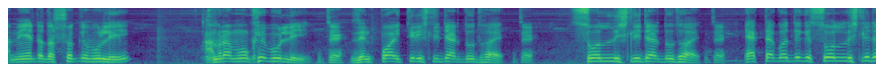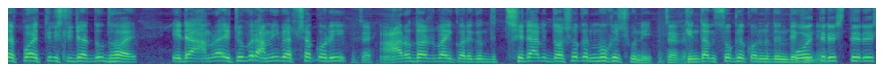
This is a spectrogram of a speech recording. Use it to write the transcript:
আমি এটা দর্শককে বলি আমরা মুখে বলি যে পঁয়ত্রিশ লিটার দুধ হয়। চল্লিশ লিটার দুধ হয়। একটা গর থেকে চল্লিশ লিটার পঁয়ত্রিশ লিটার দুধ হয়। এটা আমরা ইউটিউবের আমি ব্যবসা করি আরও দশ বাই করে কিন্তু সেটা আমি দর্শকের মুখে শুনি। কিন্তু আমি চোখে কোনোদিন দেখি পঁয়ত্রিশ তিরিশ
